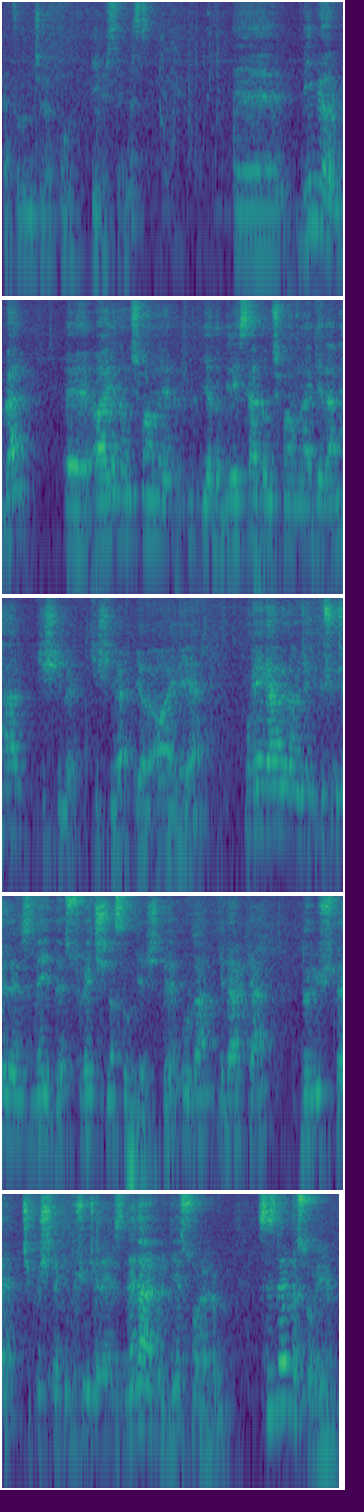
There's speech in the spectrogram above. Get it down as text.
Katılımcı olup gelirseniz. Ee, bilmiyorum ben e, aile danışmanlığı ya da bireysel danışmanlığa gelen her kişiye, kişiye ya da aileye buraya gelmeden önceki düşünceleriniz neydi? Süreç nasıl geçti? Buradan giderken dönüşte, çıkıştaki düşünceleriniz nelerdir diye sorarım. Sizlere de sorayım.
